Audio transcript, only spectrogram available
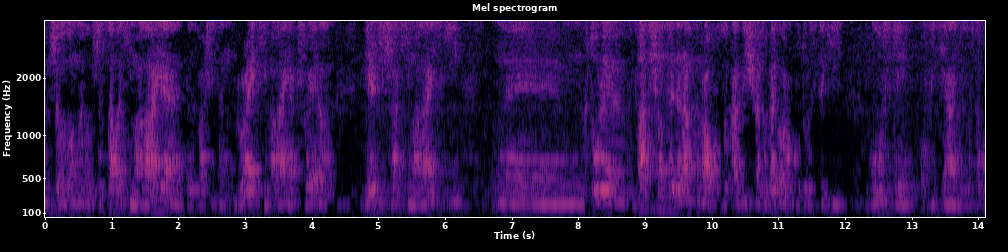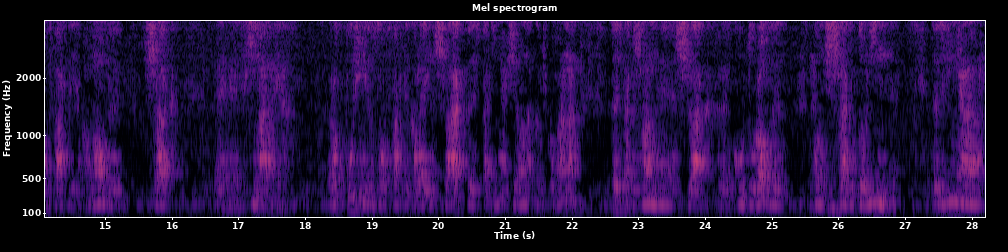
e, przechodzącego przez całe Himalaje. To jest właśnie ten Great Himalaya Trail, wielki szlak himalajski, który w 2011 roku z okazji Światowego Roku Turystyki Górskiej oficjalnie został otwarty jako nowy szlak e, w Himalajach. Rok później został otwarty kolejny szlak, to jest ta linia zielona kropkowana. To jest tak zwany szlak e, kulturowy bądź szlak dolinny. To jest linia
